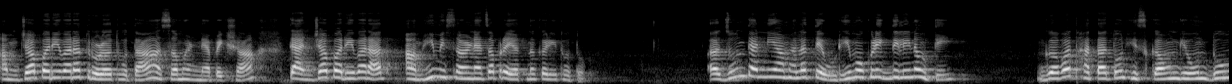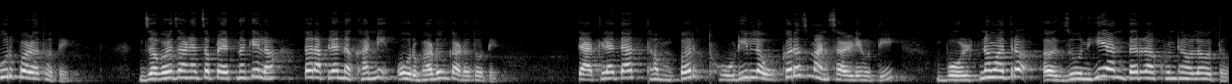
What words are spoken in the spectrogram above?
आमच्या परिवारात रुळत होता असं म्हणण्यापेक्षा त्यांच्या परिवारात आम्ही मिसळण्याचा प्रयत्न करीत होतो. अजून त्यांनी आम्हाला तेवढी मोकळीक दिली नव्हती. गवत हातातून हिसकावून घेऊन दूर पळत होते. जवळ जाण्याचा प्रयत्न केला तर आपल्या नखांनी ओरभाडून काढत होते. त्यातल्या त्यात थंपर थोडी लवकरच माणसाळली होती. बोल्टनं मात्र अजूनही अंतर राखून ठेवलं होतं.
